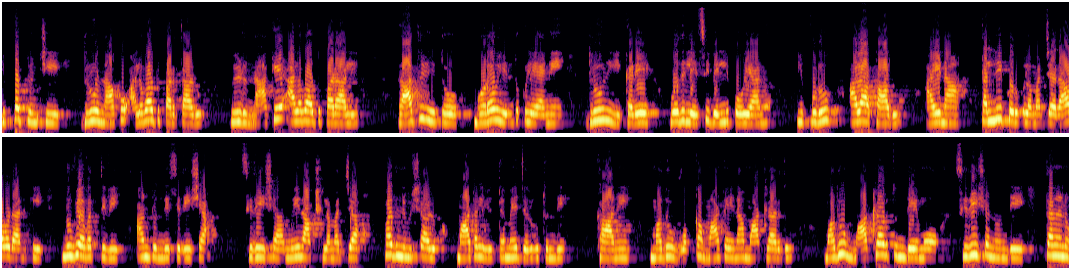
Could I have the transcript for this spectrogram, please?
ఇప్పటి నుంచి ధ్రువ్ నాకు అలవాటు పడతాడు. వీడు నాకే అలవాటు పడాలి. రాత్రి నీతో గొడవ ఎందుకులే అని ధ్రువుని ఇక్కడే వదిలేసి వెళ్ళిపోయాను. ఇప్పుడు అలా కాదు. అయినా తల్లి కొడుకుల మధ్య రావడానికి నువ్వెవత్తివి అంటుంది శిరీష. శిరీష మీనాక్షుల మధ్య పది నిమిషాలు మాటల యుద్ధమే జరుగుతుంది. కానీ మధు ఒక్క మాటైనా మాట్లాడదు. మధు మాట్లాడుతుందేమో శిరీష నుండి తనను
